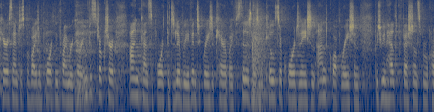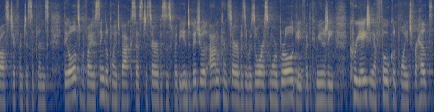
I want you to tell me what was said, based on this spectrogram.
care centres provide important primary care infrastructure and can support the delivery of integrated care by facilitating closer coordination and cooperation between health professionals from across different disciplines. They also provide a single point of access to services for the individual and can serve as a resource more broadly for the community, creating a focal point for health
